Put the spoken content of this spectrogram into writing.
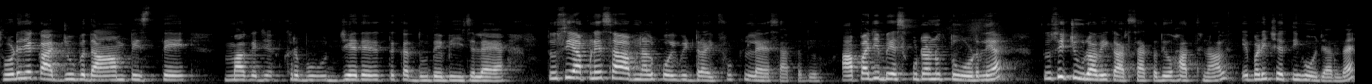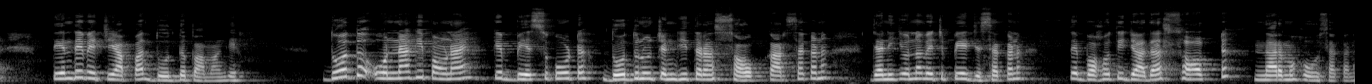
ਥੋੜੇ ਜਿਹੇ ਕਾਜੂ, ਬਦਾਮ, ਪਿਸਤੇ, ਮਗਜ, ਖਰਬੂਜੇ ਦੇ ਤੇ ਕੱਦੂ ਦੇ ਬੀਜ ਲੈ ਆ। ਤੁਸੀਂ ਆਪਣੇ ਹਿਸਾਬ ਨਾਲ ਕੋਈ ਵੀ ਡਰਾਈ ਫਰੂਟ ਲੈ ਸਕਦੇ ਹੋ। ਆਪਾਂ ਜੀ ਬਿਸਕੁਟਾਂ ਨੂੰ ਤੋੜ ਲਿਆ, ਤੁਸੀਂ ਚੂਰਾ ਵੀ ਕਰ ਸਕਦੇ ਹੋ ਹੱਥ ਨਾਲ। ਇਹ ਬੜੀ ਛੇਤੀ ਹੋ ਜਾਂਦਾ ਹੈ। ਤੇ ਇਹਦੇ ਵਿੱਚ ਆਪਾਂ ਦੁੱਧ ਪਾਵਾਂਗੇ। ਦੁੱਧ ਓਨਾ ਕੀ ਪਾਉਣਾ ਹੈ ਕਿ ਬਿਸਕੁਟ ਦੁੱਧ ਨੂੰ ਚੰਗੀ ਤਰ੍ਹਾਂ ਸੌਕ ਕਰ ਸਕਣ, ਯਾਨੀ ਕਿ ਉਹਨਾਂ ਵਿੱਚ ਭਿੱਜ ਸਕਣ ਤੇ ਬਹੁਤ ਹੀ ਜ਼ਿਆਦਾ ਸੌਫਟ ਨਰਮ ਹੋ ਸਕਣ।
